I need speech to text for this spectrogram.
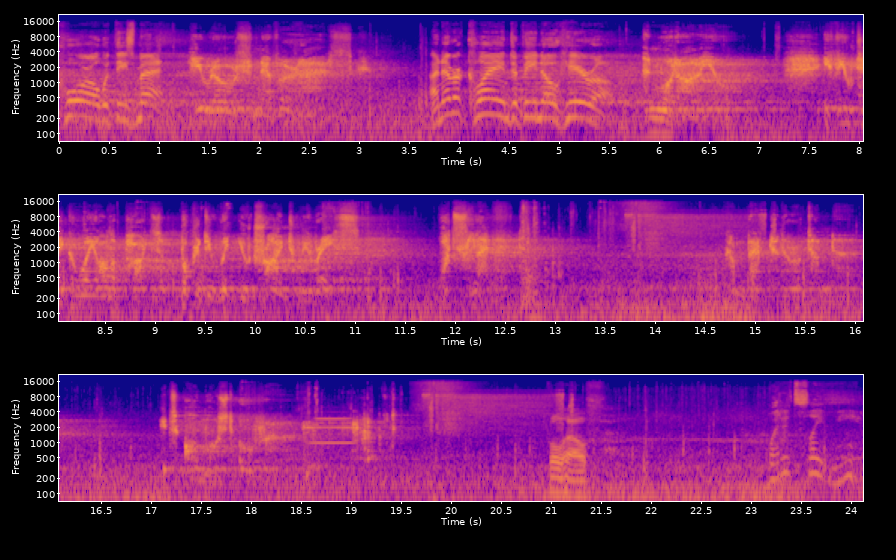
quarrel with these men. Heroes never ask. I never claimed to be no hero. Then what are you? If you take away all the parts of Booker DeWitt you tried to erase, what's left? Come back to the Rotunda. It's almost over. Full health. What did Slate mean?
